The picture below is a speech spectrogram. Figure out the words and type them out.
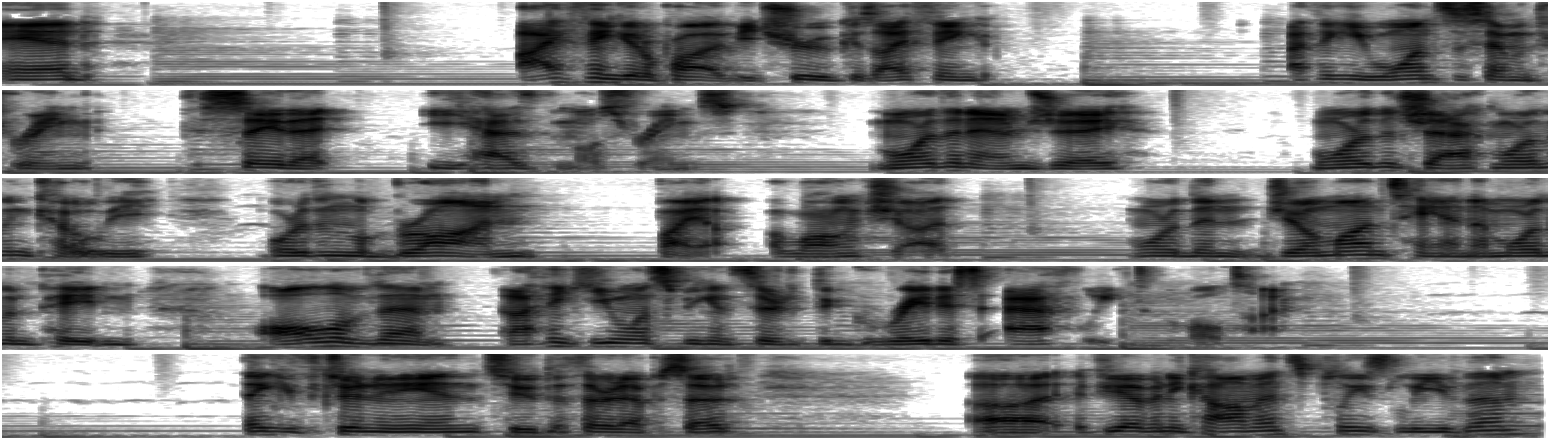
and I think it'll probably be true because I think I think he wants the seventh ring to say that he has the most rings, more than MJ, more than Shaq, more than Kobe, more than LeBron by a long shot, more than Joe Montana, more than Peyton, all of them, and I think he wants to be considered the greatest athlete of all time. Thank you for tuning in to the third episode. Uh, if you have any comments, please leave them,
